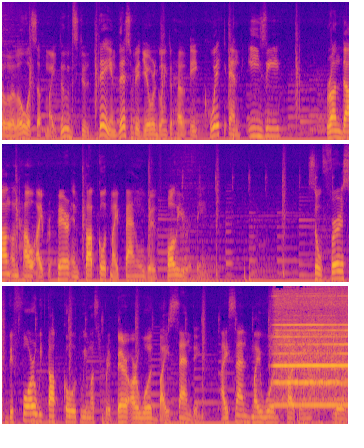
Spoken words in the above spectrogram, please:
Hello, hello, what's up my dudes? Today in this video, we're going to have a quick and easy rundown on how I prepare and top coat my panel with polyurethane. So first, before we top coat, we must prepare our wood by sanding. I sand my wood starting with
